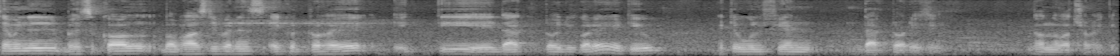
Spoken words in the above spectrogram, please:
seminal vesicle বা ভাস ডিফারেন্স একত্র হয়ে একটি এই ডাক তৈরি করে, এটিও এটি উলফিয়ান ডাক্ট অরিজিন ধন্যবাদ সবাইকে।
